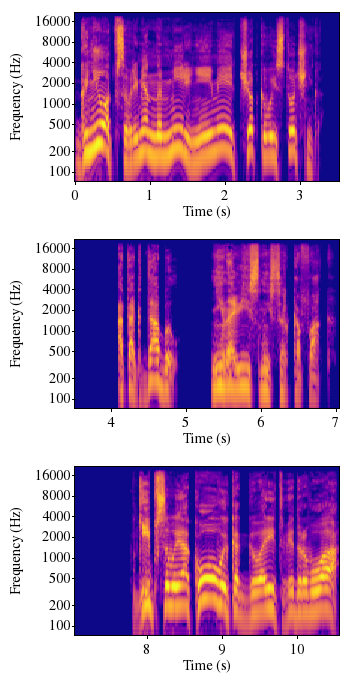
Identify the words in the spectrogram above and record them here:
Гнет в современном мире не имеет четкого источника. А тогда был ненавистный саркофаг. Гипсовые оковы, как говорит Ведровуа,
